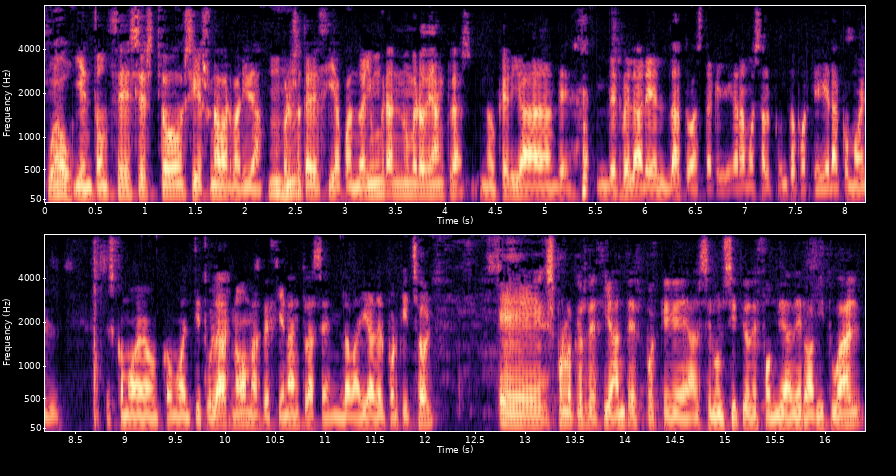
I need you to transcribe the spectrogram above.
Wow. Y entonces esto sí es una barbaridad. Uh -huh. Por eso te decía, cuando hay un gran número de anclas, no quería de, desvelar el dato hasta que llegáramos al punto, porque era como el, es como, como el titular, ¿no? Más de 100 anclas en la bahía del Portichol. Eh, es por lo que os decía antes, porque al ser un sitio de fondeadero habitual,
